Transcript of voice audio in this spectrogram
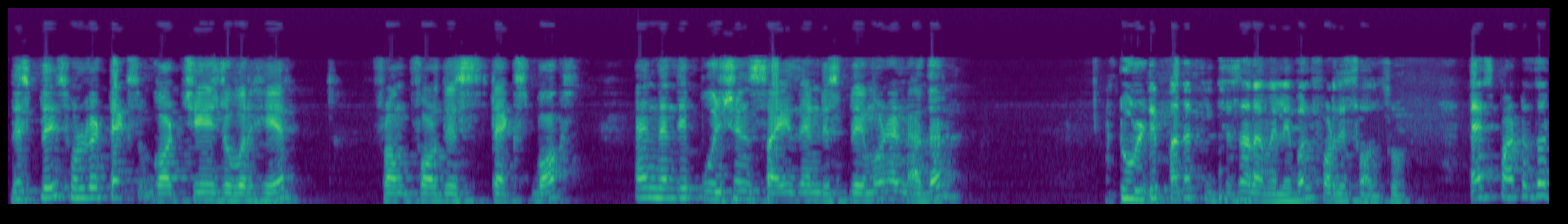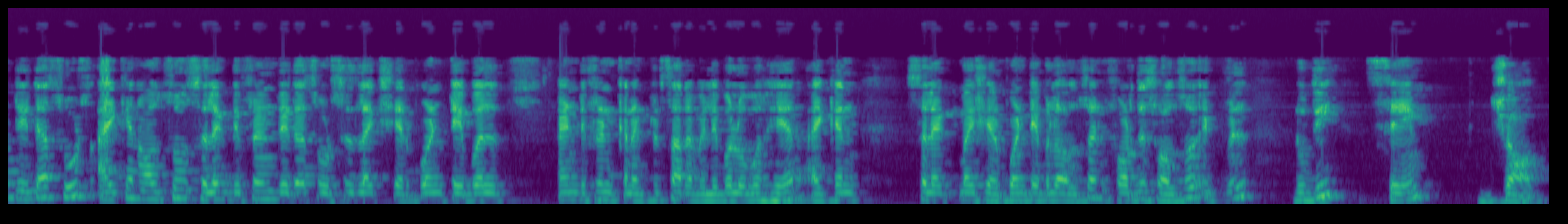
this placeholder text got changed over here from for this text box. And then the position size and display mode and other tooltip other features are available for this also. As part of the data source i can also select different data sources like sharepoint table and different connectors are available over here. I can select my sharepoint table also and for this also it will do the same job.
